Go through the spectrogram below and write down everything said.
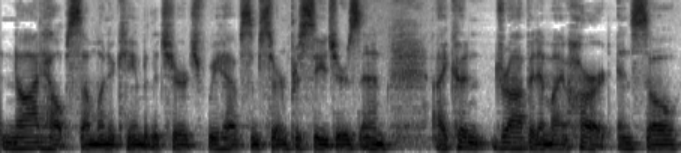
not help someone who came to the church. We have some certain procedures, and I couldn't drop it in my heart. And so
